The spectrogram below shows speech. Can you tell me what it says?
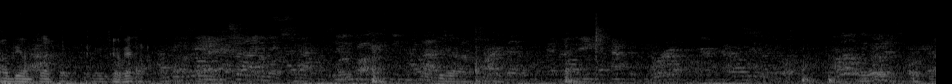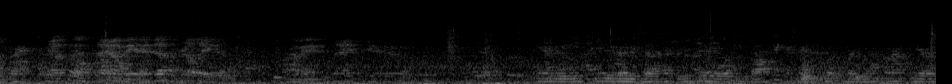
I'll be on play. Okay. And we need to do exactly what we thought. We put bring that one up here. So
